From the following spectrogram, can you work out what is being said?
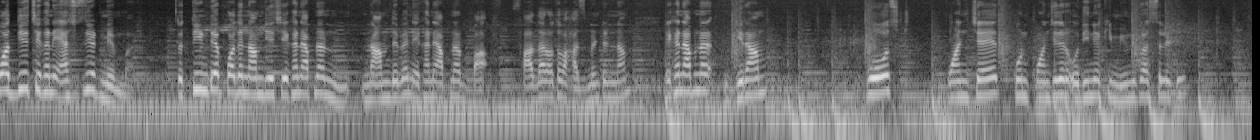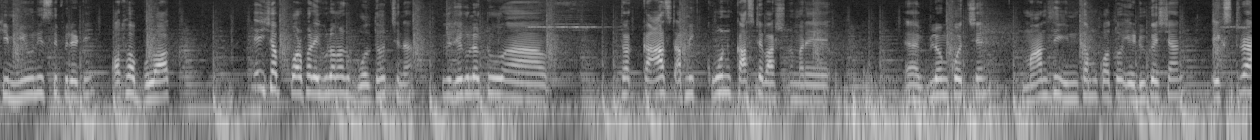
পদ দিয়েছে এখানে অ্যাসোসিয়েট মেম্বার তো তিনটে পদের নাম দিয়েছে। এখানে আপনার নাম দেবেন, এখানে আপনার ফাদার অথবা হাজব্যান্ডের নাম। এখানে আপনার গ্রাম পোস্ট পঞ্চায়েত, কোন পঞ্চায়েতের অধীনে কি মিউনিসিপ্যালিটি কি মিউনিসিপ্যালিটি অথবা ব্লক এইসব পরপর এগুলো আমাকে বলতে হচ্ছে না। কিন্তু যেগুলো একটু কাস্ট আপনি কোন কাস্টে বাস মানে বিলং করছেন মান্থলি ইনকাম কত এডুকেশান এক্সট্রা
